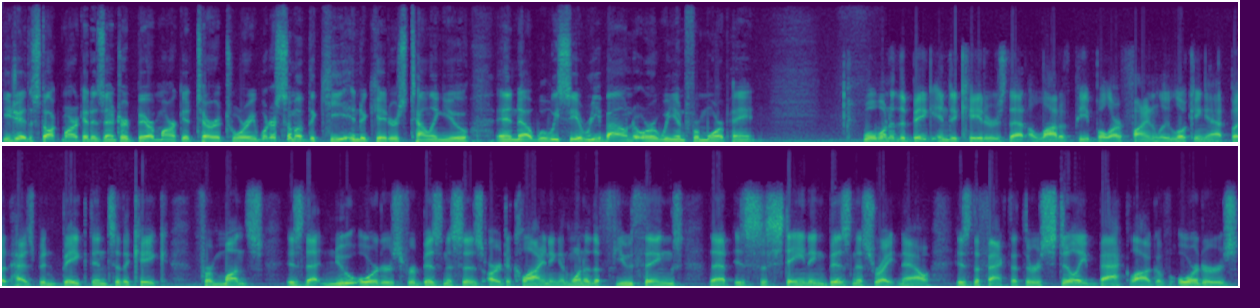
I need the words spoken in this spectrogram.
EJ, the stock market has entered bear market territory. What are some of the key indicators telling you? And uh, will we see a rebound or are we in for more pain? Well, one of the big indicators that a lot of people are finally looking at, but has been baked into the cake for months, is that new orders for businesses are declining. And one of the few things that is sustaining business right now is the fact that there is still a backlog of orders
